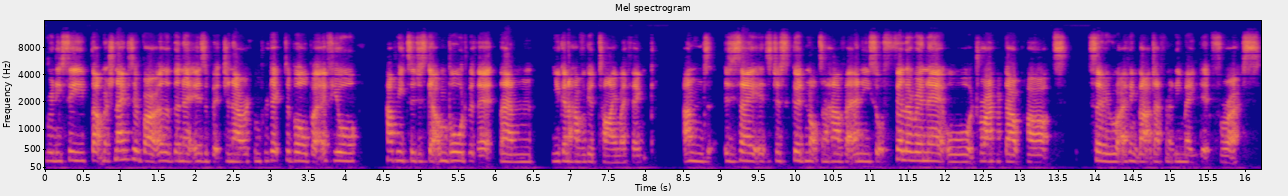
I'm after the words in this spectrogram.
really see that much negative about it, other than it is a bit generic and predictable. But if you're happy to just get on board with it, then you're going to have a good time, I think. And as you say, it's just good not to have any sort of filler in it or dragged out parts. So I think that definitely made it for us.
